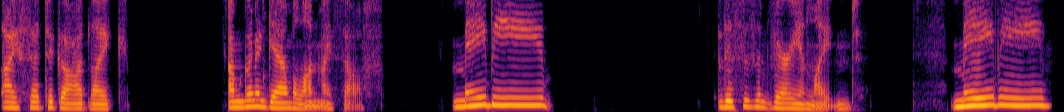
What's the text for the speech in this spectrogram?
I said to God, like, I'm going to gamble on myself. Maybe this isn't very enlightened. Maybe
